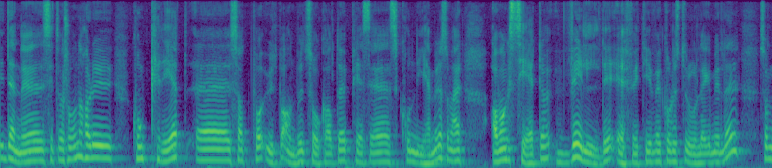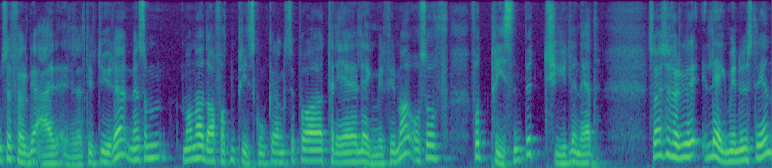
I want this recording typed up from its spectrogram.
i denne situasjonen har de konkret uh, satt på, ut på anbud såkalte PCSK9-hemmere, som er avanserte, veldig effektive kolesterollegemidler, som selvfølgelig er relativt dyre, men som man har da fått en priskonkurranse på tre legemiddelfirmaer, og så fått prisen betydelig ned. Så er selvfølgelig legemiddelindustrien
